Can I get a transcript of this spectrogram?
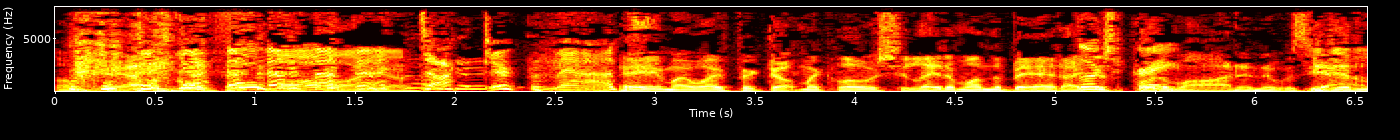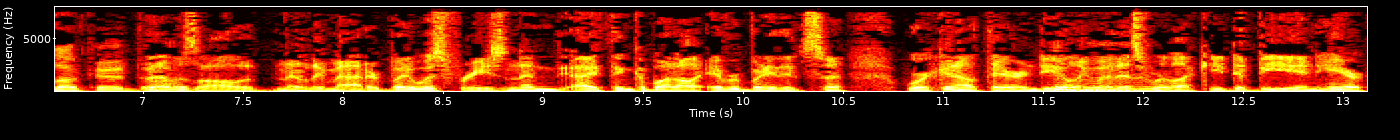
Okay. I was going full mom on you. Dr. Matt. Hey, my wife picked out my clothes. She laid them on the bed. I just put great. them on, and it was You yeah. did look good, though. That was all that really mattered. But it was freezing, and I think about all everybody that's uh, working out there and dealing with Mm-hmm. this. We're lucky to be in here.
